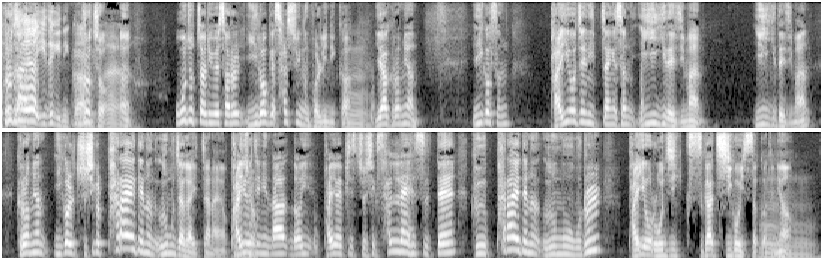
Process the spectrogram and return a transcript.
그러잖아요. 이득이니까. 그렇죠. 예. 예. 5조짜리 회사를 1억에 살 수 있는 권리니까. 음. 야 그러면 이것은 바이오젠 입장에선 이익이 되지만 이익이 되지만 그러면 이걸 주식을 팔아야 되는 의무자가 있잖아요. 바이오젠이 나 너희 바이오에피스 주식 살래 했을 때 그 팔아야 되는 의무를 바이오로직스가 지고 있었거든요. 음.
